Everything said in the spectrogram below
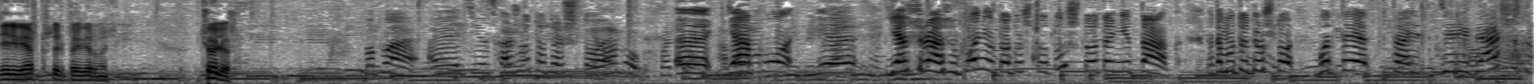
деревяшку, что ли, привернуть. Че, Леш? Папа, а я тебе скажу то, то что э, я, по, э, я сразу понял то, то, что тут что-то не так. Потому то, то, что вот эта деревяшка,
